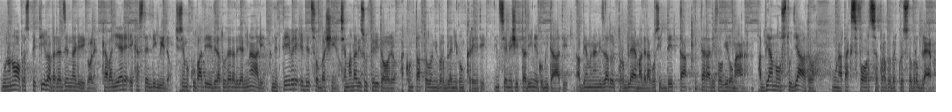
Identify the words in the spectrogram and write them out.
una nuova prospettiva per le aziende agricole, Cavaliere e Castel di Guido. Ci siamo occupati della tutela degli animali, del Tevere e del suo bacino. Siamo andati sul territorio, a contatto con i problemi concreti. Insieme ai cittadini e ai comitati abbiamo analizzato il problema della cosiddetta terra dei fuochi romana. Abbiamo studiato una tax force proprio per questo problema.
